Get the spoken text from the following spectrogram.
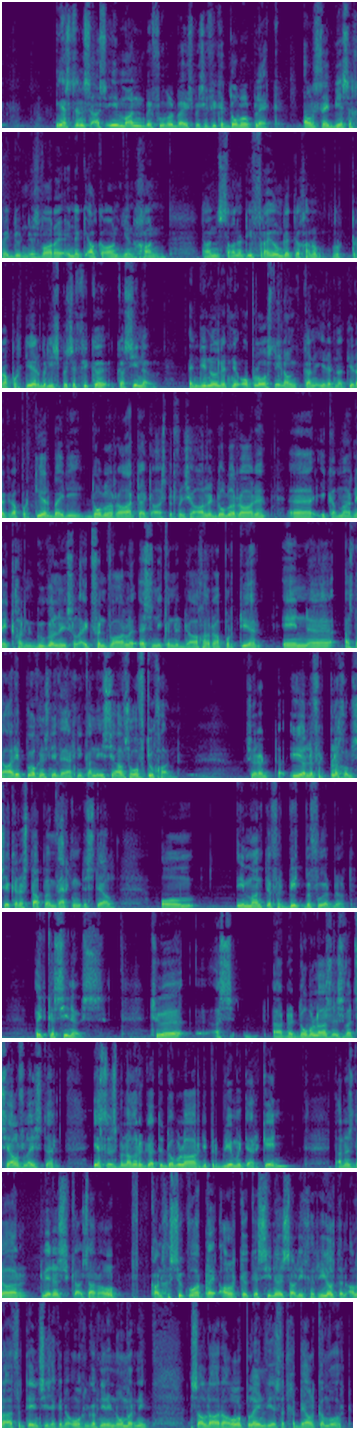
eerstens as u man byvoorbeeld by 'n spesifieke dobbelplek al sy besigheid doen. Dis waar hy eintlik elke aand heen gaan. Dan staan dit vry om dit te gaan rapporteer by die spesifieke kasino Indien hulle dit nie oplos nie, dan kan u dit natuurlik rapporteer by die Dobbelraad, uit as provinsiale Dobbelrade. Uh u kan maar net gaan Google en sal uitvind waar hulle is en u kan dit daar gaan rapporteer. En uh as daardie pogings nie werk nie, kan u selfs hof toe gaan. Sodat u hulle verplig om sekere stappe in werking te stel om iemand te verbied byvoorbeeld uit casinos. So as daar 'n dobbelaars is wat self luister, eerstens is belangrik dat 'n dobbelaar die probleem moet erken Dan is daar tweedens as daar hulp kan gesoek word by elke casino sal die gereeld in alle advertensies, ek het nou ongelukkig nie die nommer nie, sal daar 'n hulplyn wees wat gebel kan word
